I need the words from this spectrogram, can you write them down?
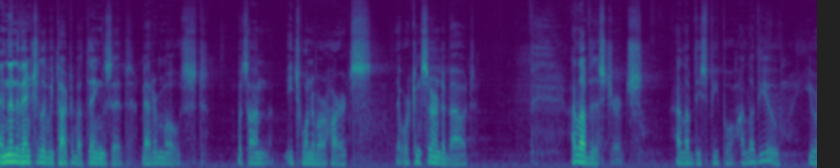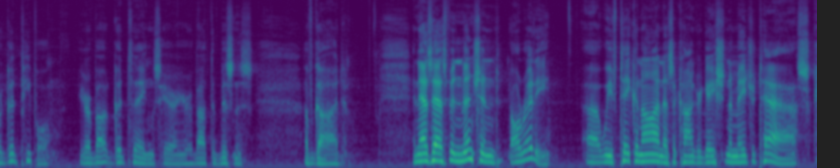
And then eventually we talked about things that matter most, what's on each one of our hearts that we're concerned about. I love this church. I love these people. I love you. You are good people. You're about good things here. You're about the business of God. And as has been mentioned already, uh, we've taken on as a congregation a major task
